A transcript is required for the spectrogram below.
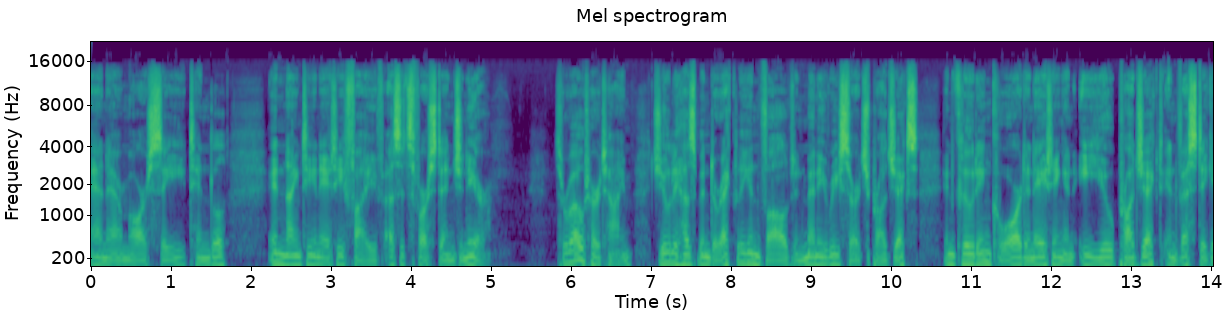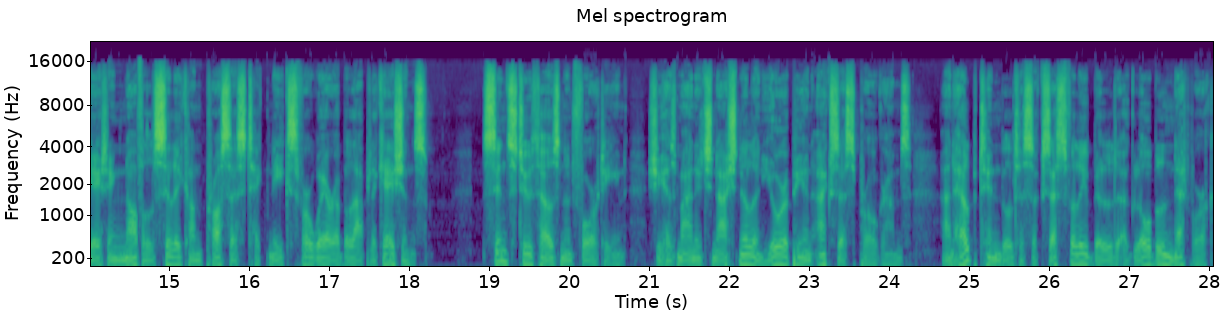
NMRC Tyndall in 1985 as its first engineer. Throughout her time, Julie has been directly involved in many research projects, including coordinating an EU project investigating novel silicon process techniques for wearable applications. Since 2014, she has managed national and European access programs and helped Tyndall to successfully build a global network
